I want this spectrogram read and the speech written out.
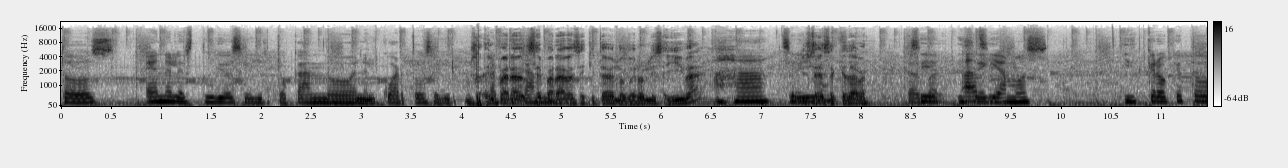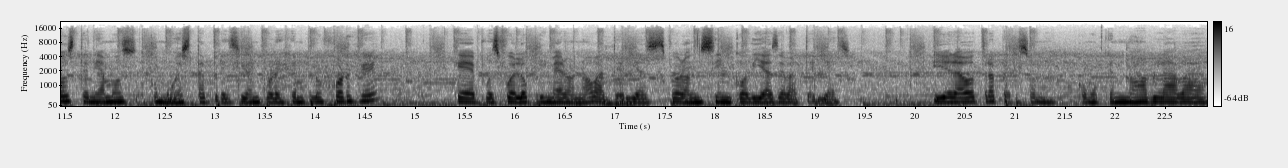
todos en el estudio seguir tocando, en el cuarto seguir O sea, él para- se practicando. paraba, se quitaba el overol y se iba. Ajá. Y ustedes se quedaban. Sí, y Ah, sí. Y creo que todos teníamos como esta presión. Por ejemplo, Jorge, que pues fue lo primero, ¿no? Baterías. Fueron cinco días de baterías. Y era otra persona, como que no hablaba.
